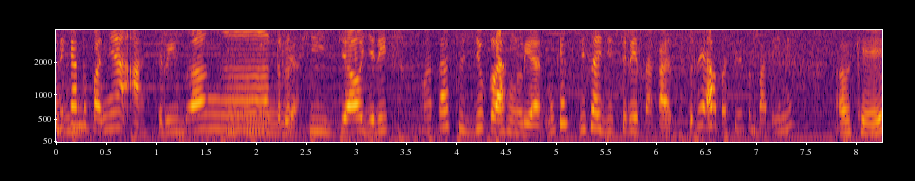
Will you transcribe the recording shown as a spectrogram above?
ini kan tempatnya asri banget, Hmm, terus hijau, jadi mata sejuk lah ngelihat. Mungkin bisa diceritakan, sebenarnya apa sih tempat ini? Oke,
